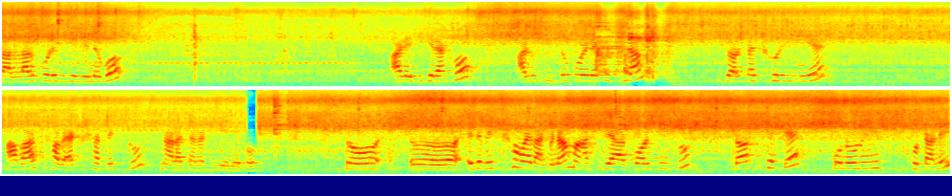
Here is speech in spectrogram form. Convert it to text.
লাল লাল করে ভেজে নেব। আর এদিকে দেখো, আলু সিদ্ধ করে রেখেছিলাম। জলটা ছড়িয়ে নিয়ে আবার সব একসাথে একটু নাড়াচাড়া দিয়ে নেব। তো এটা বেশি সময় লাগবে না, মাছ দেওয়ার পর কিন্তু দশ থেকে পনেরো মিনিট ফোটালেই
